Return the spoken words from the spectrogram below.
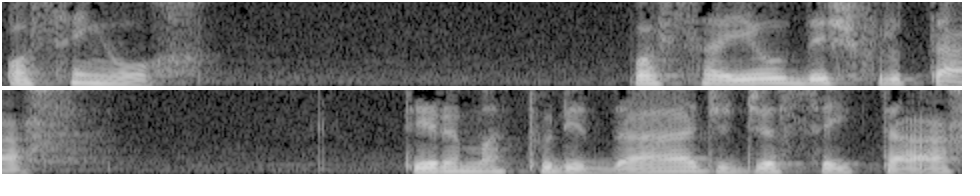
Ó Senhor, possa eu desfrutar, ter a maturidade de aceitar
